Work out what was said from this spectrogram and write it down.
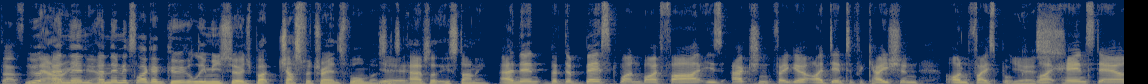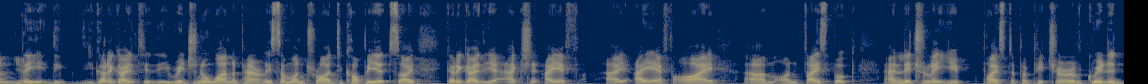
Starts narrowing And then it down. and then it's like a Google image search, but just for transformers. It's Yeah. absolutely stunning. And then, but the best one by far is action figure identification on Facebook. Yes. Like hands down, Yep. the, the you got to go to the original one. Apparently, someone tried to copy it, so you got to go to the action AF. A- AFI um, on Facebook, and literally you post up a picture of gridded,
